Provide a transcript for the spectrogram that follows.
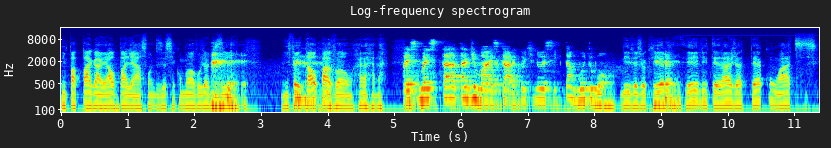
empapagaiar o palhaço, vamos dizer assim, como meu avô já dizia. Enfeitar o pavão. Mas, mas tá, tá demais, cara. Continua assim que tá muito bom. Nívia Joqueira, ele interage até com o Whats.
